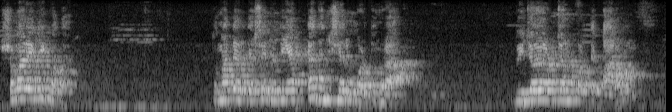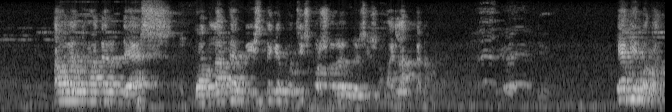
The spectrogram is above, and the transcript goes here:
সবার একই কথা। তোমাদের দেশে যদি একটা জিনিসের উপর তোমরা বিজয় অর্জন করতে পারো, তাহলে তোমাদের দেশ বদলাতে বিশ থেকে পঁচিশ বছরের বেশি সময় লাগবে না। একই কথা।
